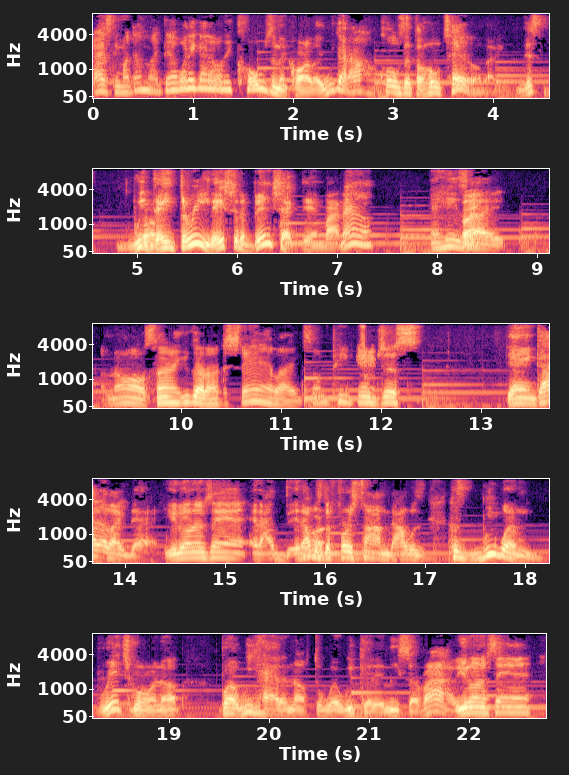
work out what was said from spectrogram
asking my dad, I'm like, Dad, why they got all their clothes in the car? Like, we got our clothes at the hotel. Like, this we day three. They should have been checked in by now. And he's right. like, No, son, you gotta understand. Like, some people hmm. just they ain't got it like that. You know what I'm saying? And I and that was the first time that I was because we weren't rich growing up, but we had enough to where we could at least survive. You know what I'm saying?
